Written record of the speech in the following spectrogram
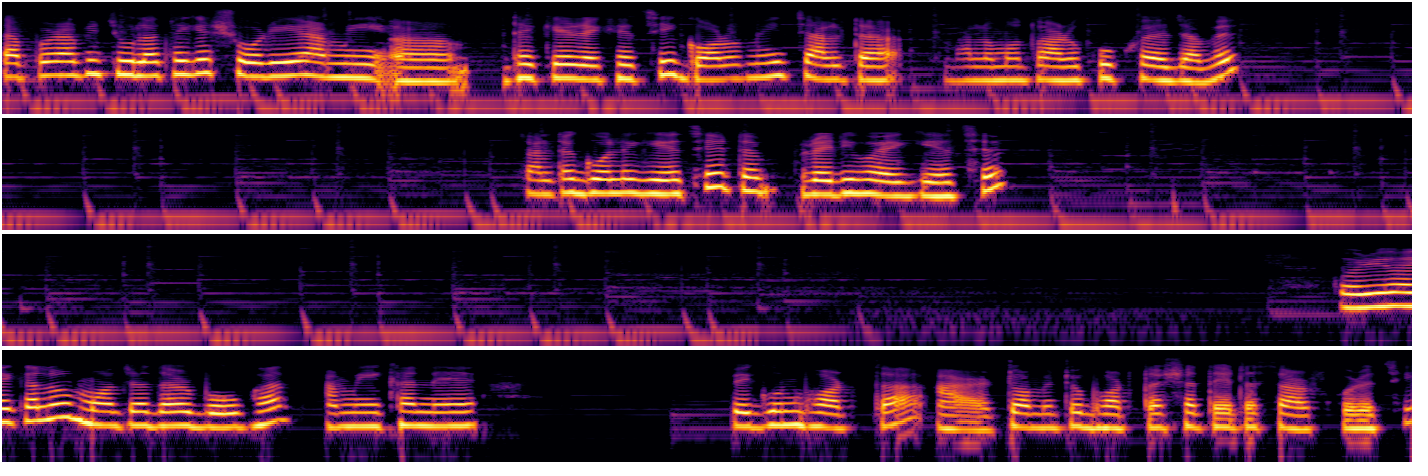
তারপর আমি চুলা থেকে সরিয়ে আমি ঢেকে রেখেছি। গরমেই চালটা ভালো মতো আরও কুক হয়ে যাবে। চালটা গলে গিয়েছে, এটা রেডি হয়ে গিয়েছে। তৈরি হয়ে গেল মজাদার বউ ভাত। আমি এখানে বেগুন ভর্তা আর টমেটো ভর্তার সাথে এটা সার্ভ করেছি।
